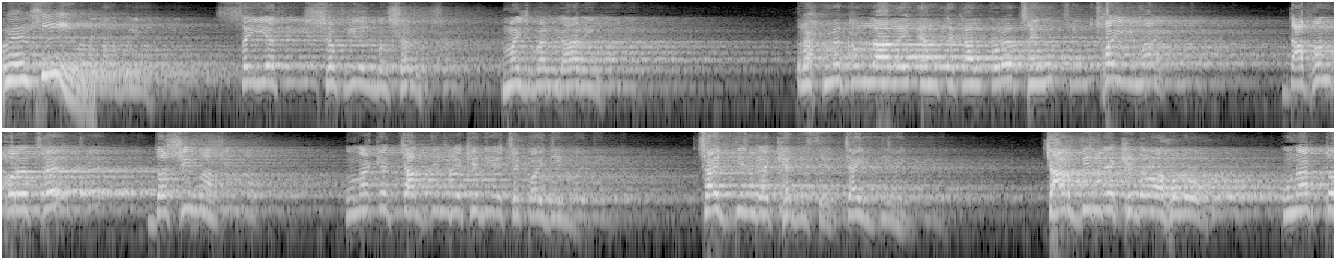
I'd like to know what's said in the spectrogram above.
রহিম সৈয়দ শফিউল বসর মজবান্ডারি রহমতুল্লাহ আলাই এন্তেকাল করেছেন ছয় মাস। দাফন করেছে দশই মাস। ওনাকে চার দিন রেখে দিয়েছে কয়দিন চার দিন রেখে দিছে চার দিন। চার দিন রেখে দেওয়া হলো। ওনার তো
